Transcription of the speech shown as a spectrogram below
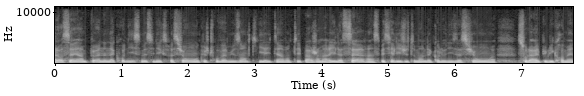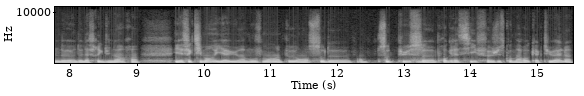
Alors c'est un peu un anachronisme, c'est une expression que je trouve amusante qui a été inventée par Jean-Marie Lasserre, un spécialiste justement de la colonisation euh, sous la République romaine de, l'Afrique du Nord. Et effectivement, il y a eu un mouvement un peu en saut de, saut de puce, euh, progressif jusqu'au Maroc actuel.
